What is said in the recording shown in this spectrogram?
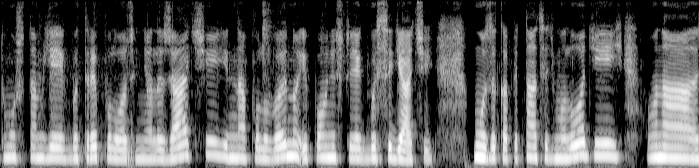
тому що там є якби три положення: лежачий, наполовину і повністю якби сидячий. Музика 15 мелодій, вона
